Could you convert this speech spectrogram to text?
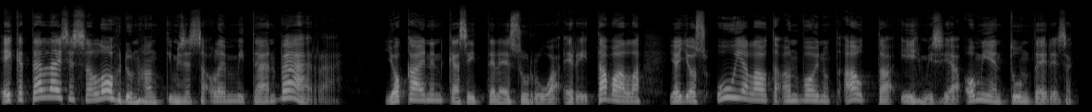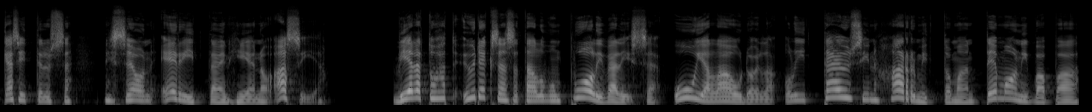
Eikä tällaisessa lohdun hankkimisessa ole mitään väärää. Jokainen käsittelee surua eri tavalla, ja jos uujalauta on voinut auttaa ihmisiä omien tunteidensa käsittelyssä, niin se on erittäin hieno asia. Vielä 1900-luvun puolivälissä uujalaudoilla oli täysin harmittoman demonivapaa,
